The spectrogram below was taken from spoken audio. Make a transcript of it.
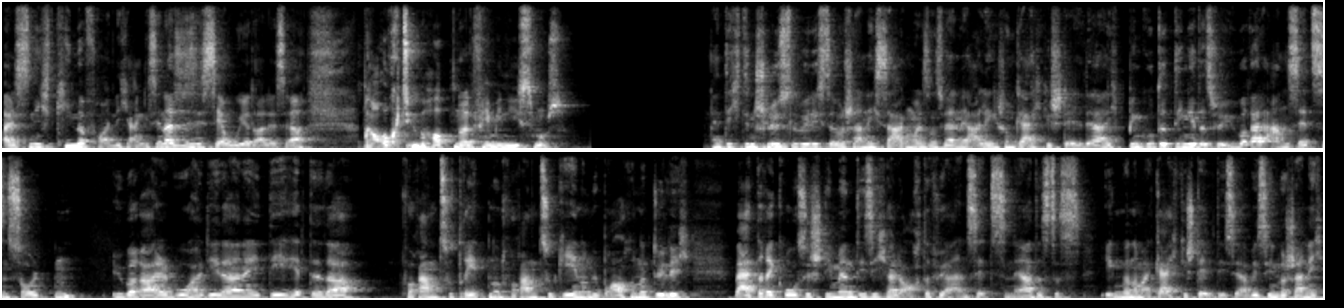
als nicht kinderfreundlich angesehen. Also es ist sehr weird alles, ja. Braucht überhaupt nur ein Feminismus? Hätte ich den Schlüssel, würde ich es dir wahrscheinlich sagen, weil sonst wären wir alle schon gleichgestellt. Ja. Ich bin guter Dinge, dass wir überall ansetzen sollten. Überall, wo halt jeder eine Idee hätte, da voranzutreten und voranzugehen. Und wir brauchen natürlich weitere große Stimmen, die sich halt auch dafür einsetzen, ja, dass das irgendwann einmal gleichgestellt ist. Ja. Wir sind wahrscheinlich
